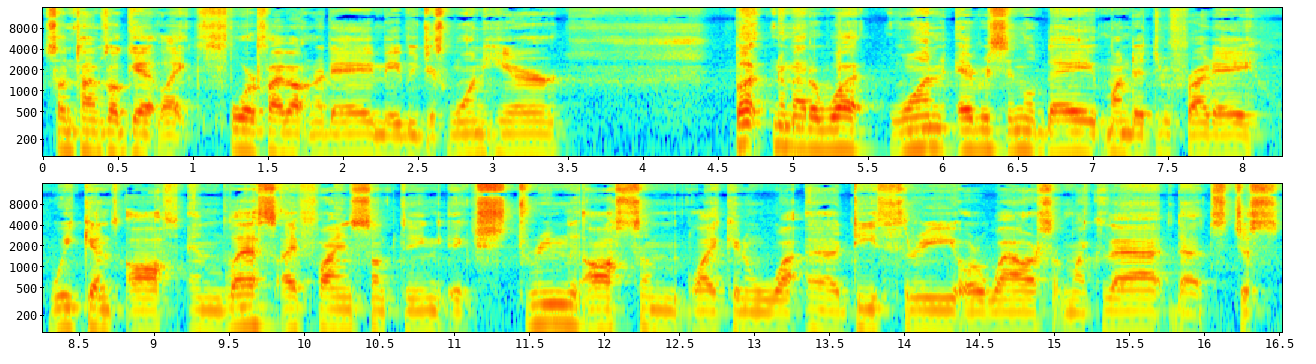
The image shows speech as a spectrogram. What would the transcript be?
Sometimes I'll get like four or five out in a day, maybe just one here but no matter what, one every single day, Monday through Friday, weekends off, unless I find something extremely awesome like in uh, D3 or WoW or something like that. That's just,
